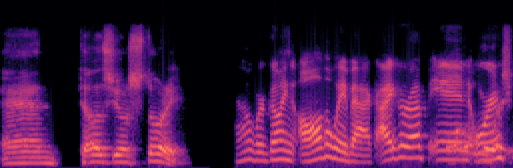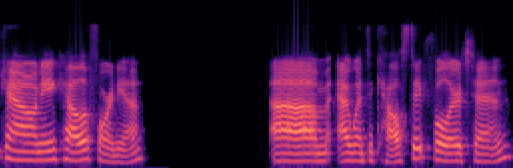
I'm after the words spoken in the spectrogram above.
and Tell us your story. Oh, we're going all the way back. I grew up in Orange. County, California. Um, I went to Cal State Fullerton.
